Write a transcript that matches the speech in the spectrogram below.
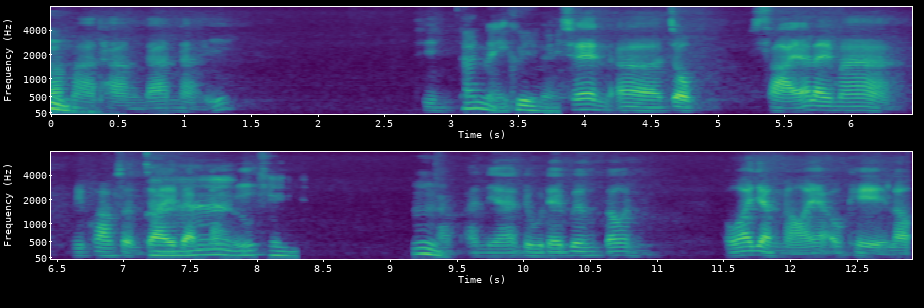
ว่ามาทางด้านไหนที่ด้านไหนคือยังไงย่างเช่นเอ่อจบสายอะไรมา มีความสนใจแบบไหนอ่าโอเคอืมครับ อันเนี้ยดูได้เบื้องต้น เพราะว่าอย่างน้อยอะโอเค เรา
